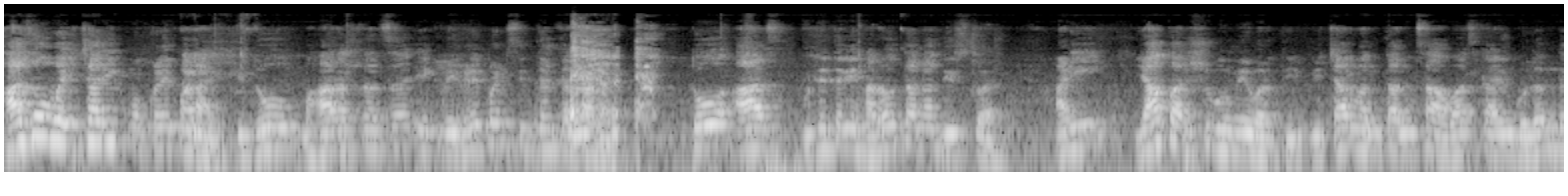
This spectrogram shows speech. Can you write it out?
हा जो वैचारिक मोकळेपणा आहे की जो महाराष्ट्राचं एक वेगळेपण सिद्ध करणार आहे तो आज कुठेतरी हरवताना दिसतोय. आणि या पार्श्वभूमीवरती विचारवंतांचा आवाज कायम बुलंद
